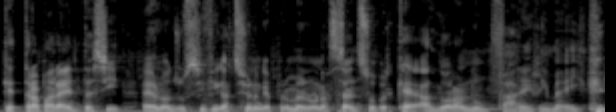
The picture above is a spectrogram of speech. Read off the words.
che tra parentesi è una giustificazione che per me non ha senso perché allora non fare remake.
